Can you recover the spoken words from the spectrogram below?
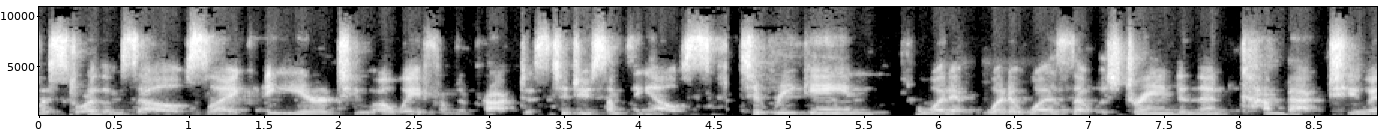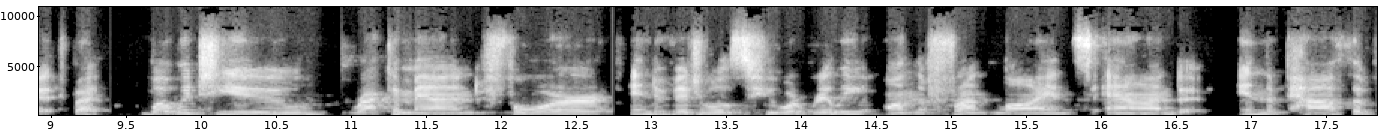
restore themselves like a year or two away from the practice to do something else to regain what it what it was that was drained and then come back to it. But what would you recommend for individuals who are really on the front lines and in the path of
